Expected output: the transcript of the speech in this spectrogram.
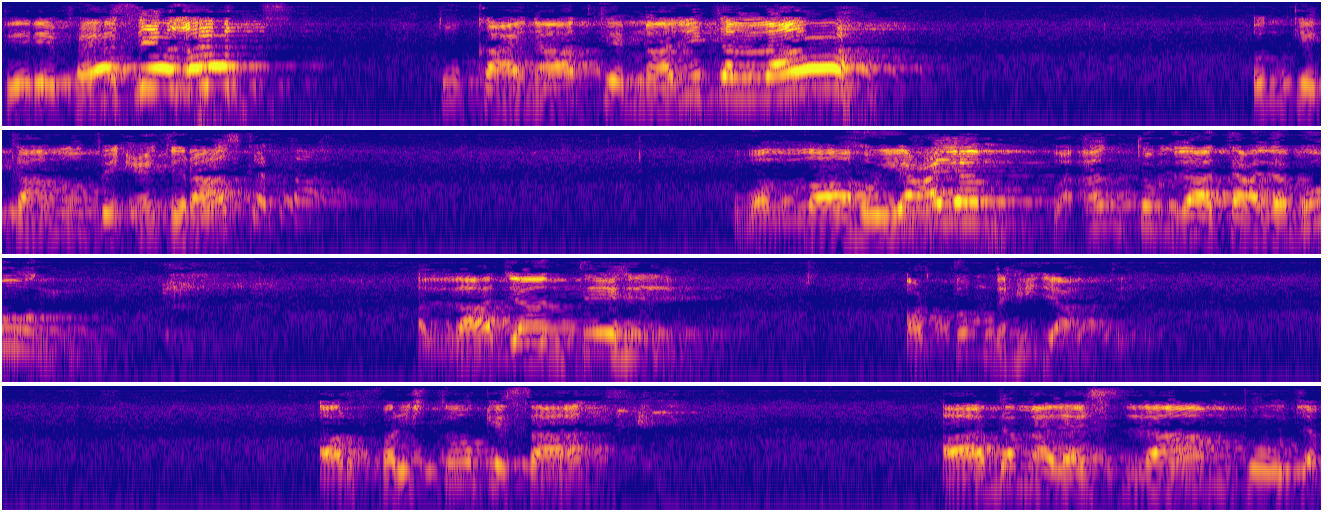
تیرے فیصلے غلط۔ تو کائنات کے مالک اللہ ان کے کاموں پہ اعتراض کرتا ہے۔ واللہ یعلم وانتم لا تعلمون۔ اللہ جانتے ہیں اور تم نہیں جانتے اور فرشتوں کے ساتھ آدم علیہ السلام کو جب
